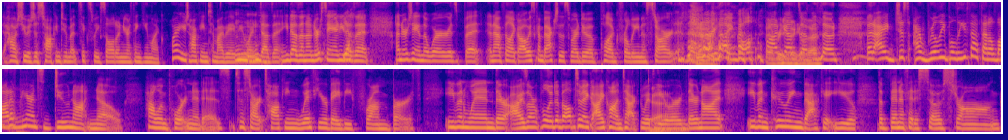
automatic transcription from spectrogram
how she was just talking to him at six weeks old. And you're thinking, like, why are you talking to my baby when he doesn't? He doesn't understand. He doesn't understand the words. But, and I feel like I always come back to this where I do a plug for LENA Start in every single podcast single time. episode. But I just, I really believe that, that a lot of parents do not know how important it is to start talking with your baby from birth, even when their eyes aren't fully developed to make eye contact with you or they're not even cooing back at you. The benefit is so strong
